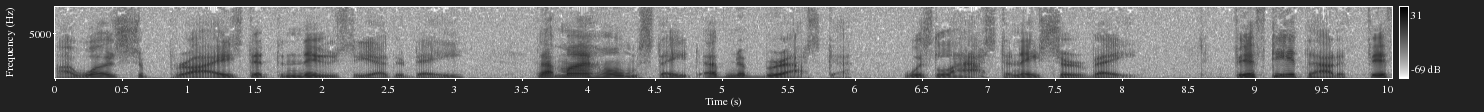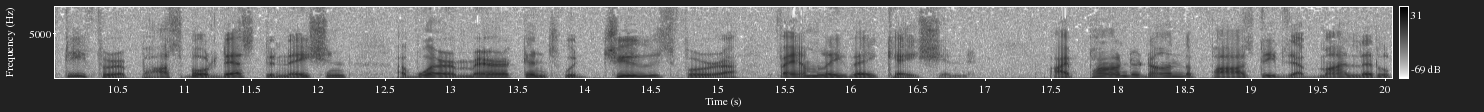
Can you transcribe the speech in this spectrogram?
I was surprised at the news the other day that my home state of Nebraska was last in a survey. 50th out of 50 for a possible destination of where Americans would choose for a family vacation. I pondered on the positives of my little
